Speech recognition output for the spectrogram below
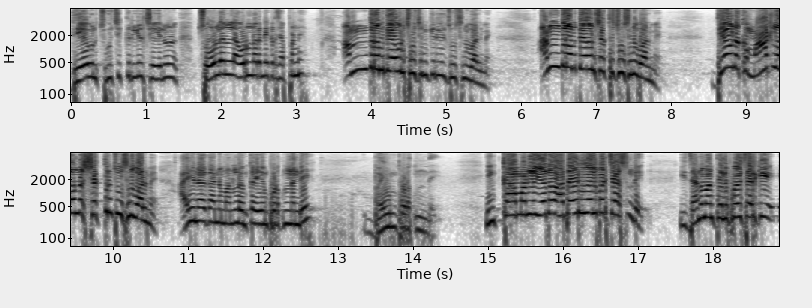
దేవుని చూచి క్రియలు చేయలేని చూడలేని ఎవరున్నారని ఇక్కడ చెప్పండి? అందరం దేవుని చూచిన క్రియలు చూసిన వాళ్ళమే. అందరం దేవుని శక్తి చూసిన వాళ్ళమే. దేవుని యొక్క మాటలో ఉన్న శక్తిని చూసిన వాళ్ళమే. అయినా కానీ మనలో ఇంకా ఏం పుడుతుందండి? భయం పుడుతుంది. ఇంకా మనలో ఏదో అధైర్యం వెలుబడి చేస్తుంది. ఈ జనం అని వెళ్ళిపోయేసరికి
